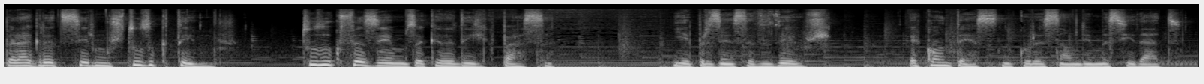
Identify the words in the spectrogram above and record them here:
para agradecermos tudo o que temos, tudo o que fazemos a cada dia que passa. E a presença de Deus acontece no coração de uma cidade.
